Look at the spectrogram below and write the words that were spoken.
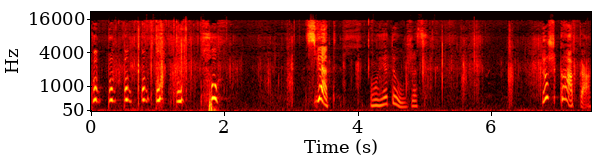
Пу-пу-пу-пу-пу-пу. Фу. Свят. Ой, це ужас. То ж кака.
